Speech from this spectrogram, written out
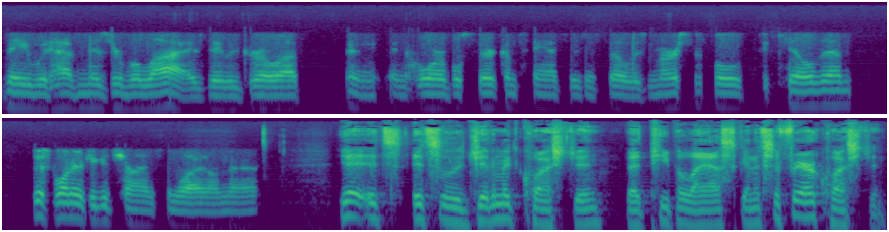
they would have miserable lives. They would grow up in, in horrible circumstances, and so it was merciful to kill them. Just wondering if you could shine some light on that. Yeah, it's it's a legitimate question that people ask, and it's a fair question.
